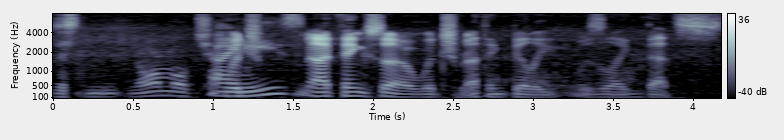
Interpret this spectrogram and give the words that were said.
Just n- normal which Chinese? I think so. Which I think Billy was like, that's.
